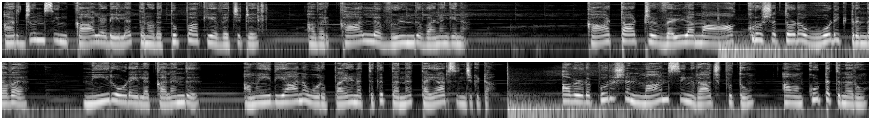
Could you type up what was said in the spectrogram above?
அர்ஜுன் சிங் காலடியில தன்னோட துப்பாக்கிய வச்சுட்டு அவர் கால்ல விழுந்து வணங்கினா. காட்டாற்று வெள்ளமா ஆக்ரோஷத்தோட ஓடிக்கிட்டு இருந்தவ நீரோடையில கலந்து அமைதியான ஒரு பயணத்துக்கு தன்னை தயார் செஞ்சுக்கிட்டா. அவளோட புருஷன் மான்சிங் ராஜ்புத்தும் அவன் கூட்டத்தினரும்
